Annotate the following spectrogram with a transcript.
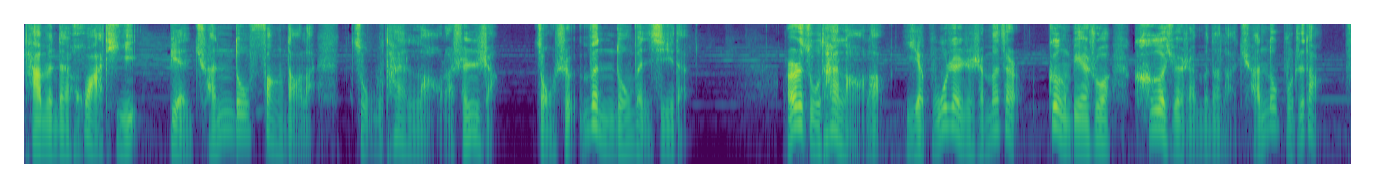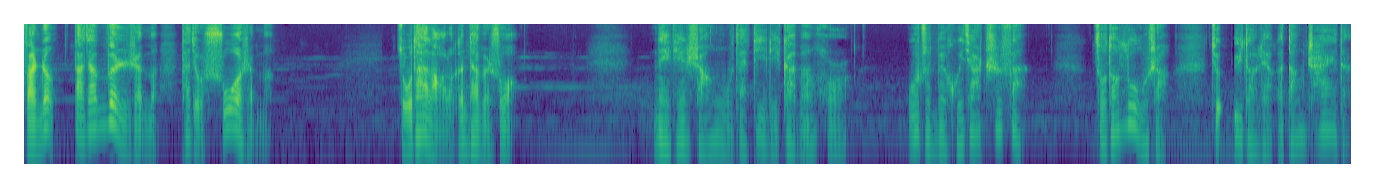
他们的话题便全都放到了祖太姥姥身上，总是问东问西的。而祖太姥姥也不认识什么字儿，更别说科学什么的了，全都不知道。反正大家问什么，他就说什么。祖太姥姥跟他们说：“那天晌午在地里干完活，我准备回家吃饭。”走到路上，就遇到两个当差的，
